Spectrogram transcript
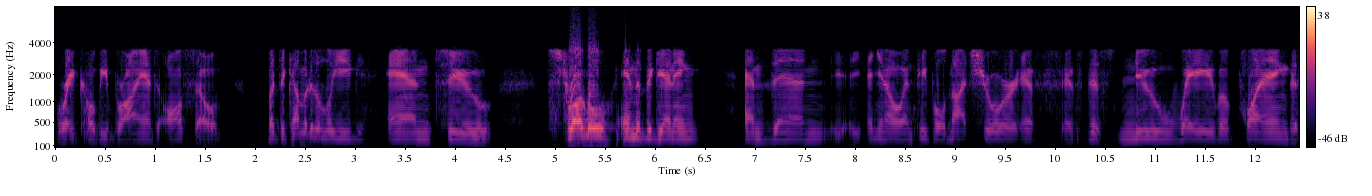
great Kobe Bryant also. But to come into the league and to struggle in the beginning and then and you know and people not sure if if this new wave of playing the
